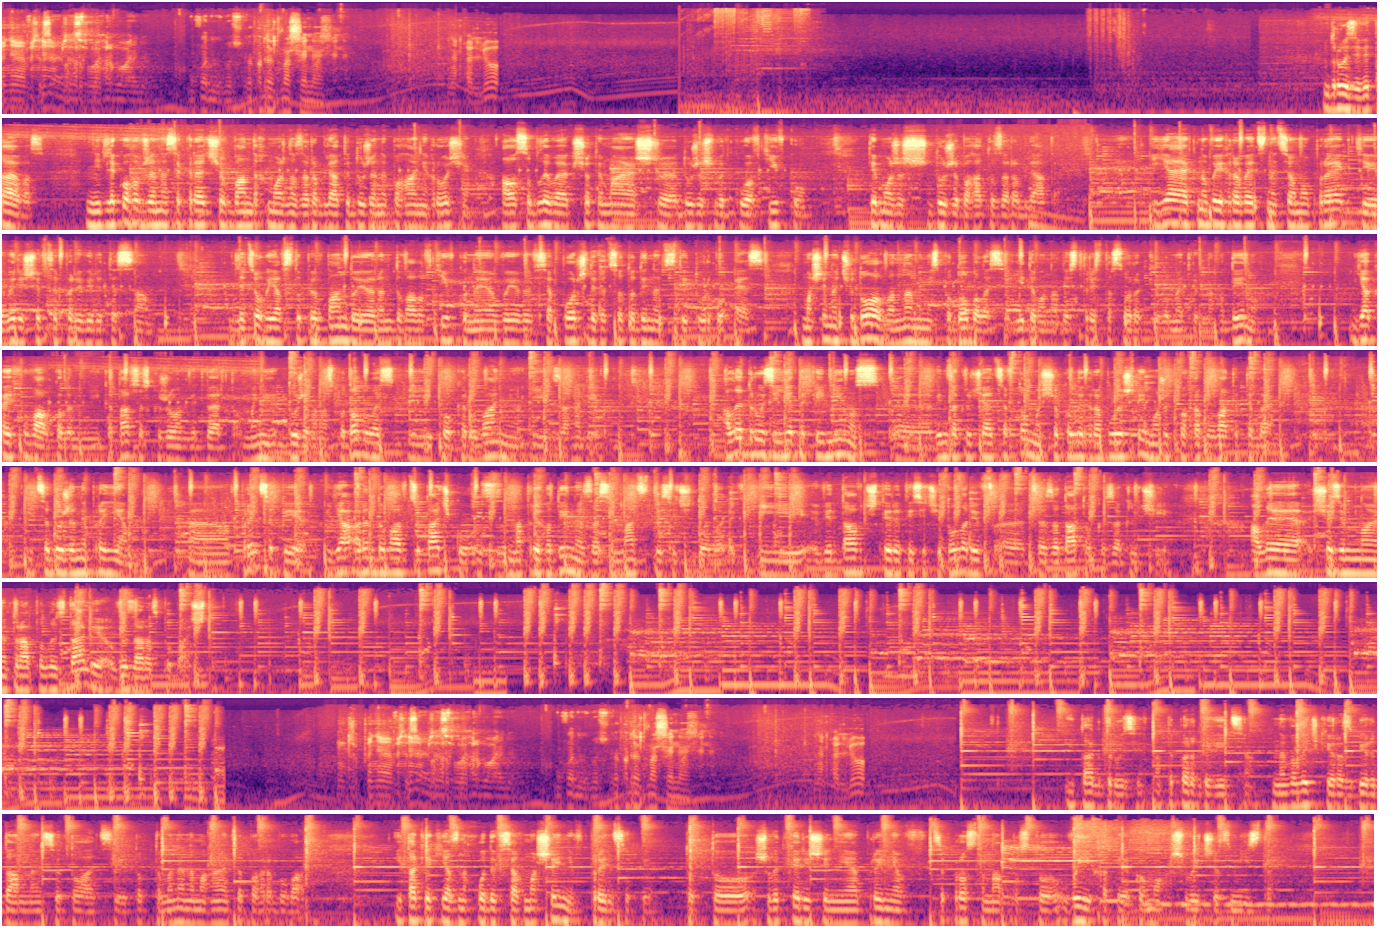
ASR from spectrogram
Зупиняємося за пограбування. Виходимо з машини. Виходить з машини. Алло. Друзі, вітаю вас! Ні для кого вже не секрет, що в бандах можна заробляти дуже непогані гроші, а особливо якщо ти маєш е, дуже швидку автівку, ти можеш дуже багато заробляти. І я, як новий гравець на цьому проєкті, вирішив це перевірити сам. Для цього я вступив в банду і орендував автівку, нею виявився Porsche 911 Turbo S. Машина чудова, вона мені сподобалася, їде вона десь 340 км на годину. Я кайфував, коли ній катався, скажу вам відверто. Мені дуже вона сподобалась і по керуванню, і взагалі. Але, друзі, є такий мінус. е, Він заключається в тому, що коли грабуєш ти, можуть пограбувати тебе. Е, І це дуже неприємно. Принципі, я орендував цю тачку на 3 години за 17 тисяч доларів і віддав 4 тисячі доларів е, це задаток за ключі. Але що зі мною трапилось далі, ви зараз побачите. Виходить машини. Алло. І так, друзі, а тепер дивіться, невеличкий розбір даної ситуації, тобто мене намагаються пограбувати. І так як я знаходився в машині, в принципі, тобто швидке рішення я прийняв це просто-напросто виїхати якомога швидше з міста.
